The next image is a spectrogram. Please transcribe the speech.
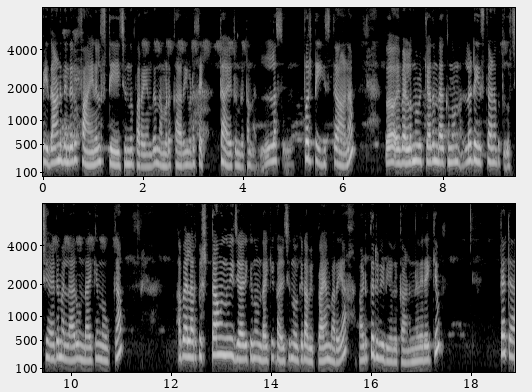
അപ്പോൾ ഇതാണ് ഇതിന്റെ ഒരു ഫൈനൽ സ്റ്റേജ് എന്ന് പറയുന്നത്. നമ്മുടെ കറി ഇവിടെ സെറ്റ് ആയിട്ടുണ്ട് കേട്ടോ. നല്ല സൂപ്പർ ടേസ്റ്റാണ് ഇപ്പോൾ വെള്ളം ഒഴിക്കാതെ ഉണ്ടാക്കുന്നത് നല്ല ടേസ്റ്റാണ് അപ്പോൾ തീർച്ചയായിട്ടും എല്ലാവരും ഉണ്ടാക്കി നോക്കുക. അപ്പോൾ എല്ലാവർക്കും ഇഷ്ടമാവുമെന്ന് വിചാരിക്കുന്നു. ഉണ്ടാക്കി കഴിച്ച് നോക്കിയിട്ട് അഭിപ്രായം പറയുക അടുത്തൊരു വീഡിയോയിൽ കാണുന്നവരേക്കും. ടാറ്റാ!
